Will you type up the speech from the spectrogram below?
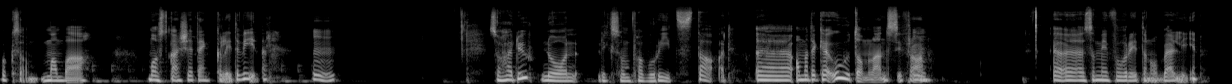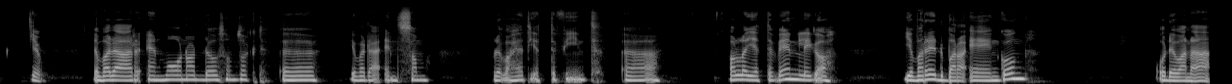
också. Man bara måste kanske tänka lite vidare. Mm. Så har du någon liksom favoritstad? Eh, om man tänker utomlands ifrån. eh, så min favorit är nog Berlin. Ja. Jag var där en månad då som sagt. Eh, jag var där ensam. Och det var helt jättefint. Eh, alla är jättevänliga. Jag var rädd bara en gång. Och det var när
